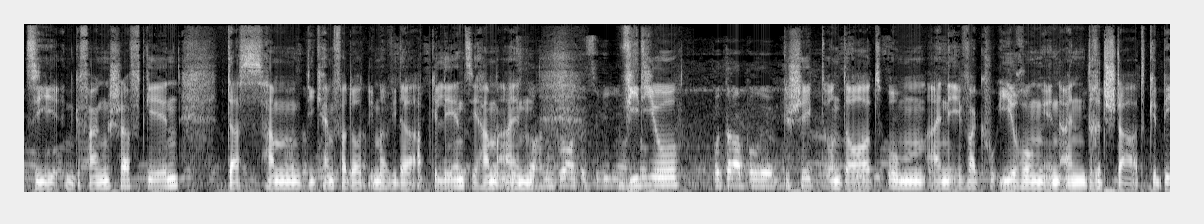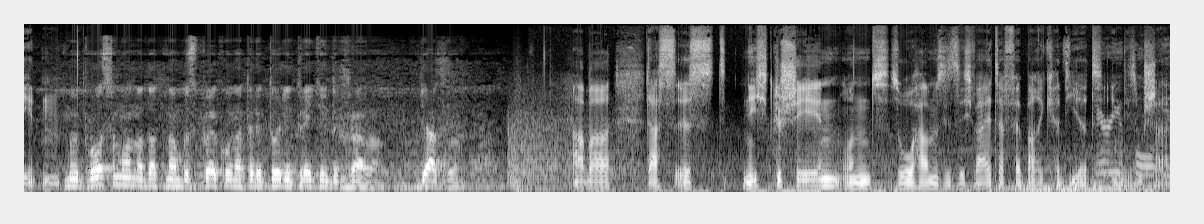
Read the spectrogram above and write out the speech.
sie in Gefangenschaft gehen. Das haben die Kämpfer dort immer wieder abgelehnt. Sie haben ein Video geschickt und dort um eine Evakuierung in einen Drittstaat gebeten. Aber das ist nicht geschehen und so haben sie sich weiter verbarrikadiert in diesem Staat.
